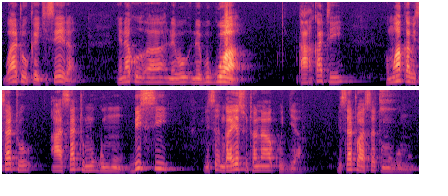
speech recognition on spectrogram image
bwatuuka ekiseera enaku ne bugwa. Kakati omwaka bisatu asatu mu gumu bisi nga yesu tanakujja bisatu asatu mu gumu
